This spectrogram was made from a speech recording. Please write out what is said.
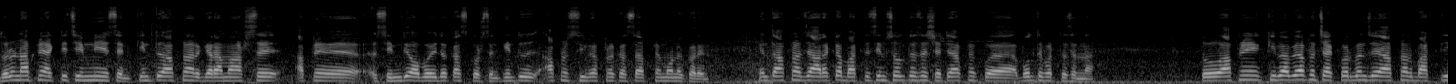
ধরুন আপনি একটি সিম নিয়েছেন, কিন্তু আপনার গ্রামে আসছে, আপনি সিম দিয়ে অবৈধ কাজ করছেন, কিন্তু আপনার সিম আপনার কাছে আপনি মনে করেন। কিন্তু আপনার যে আরেকটা বাড়তি সিম চলতেছে, সেটা আপনি বলতে পারতেছেন না। তো আপনি কীভাবে আপনি চেক করবেন যে আপনার বাড়তি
